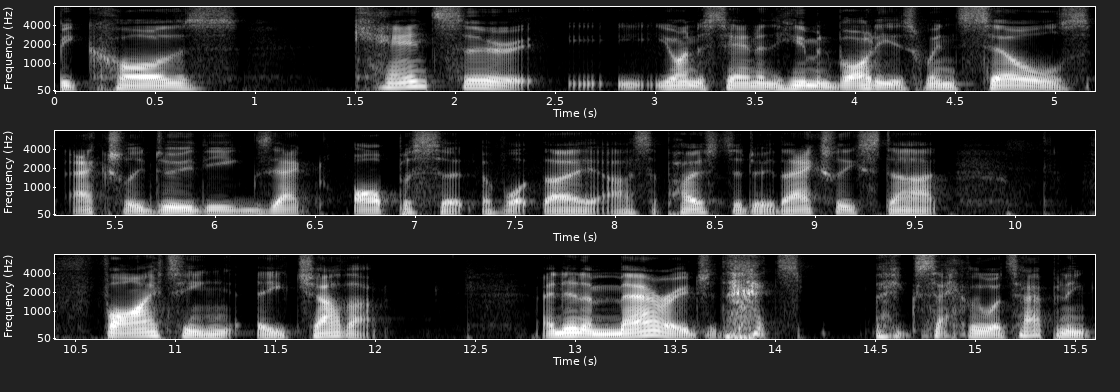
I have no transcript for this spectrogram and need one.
because cancer you understand in the human body is when cells actually do the exact opposite of what they are supposed to do they actually start fighting each other. And in a marriage, that's exactly what's happening.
